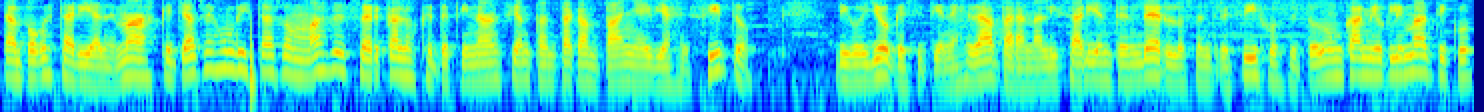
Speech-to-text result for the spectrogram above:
Tampoco estaría de más que echases un vistazo más de cerca a los que te financian tanta campaña y viajecito. Digo yo que si tienes edad para analizar y entender los entresijos de todo un cambio climático,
